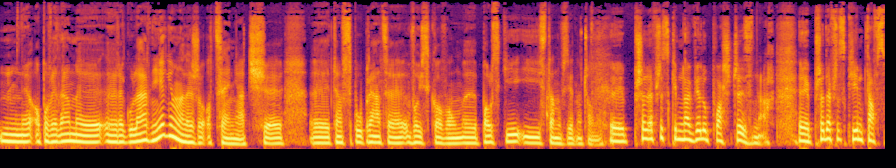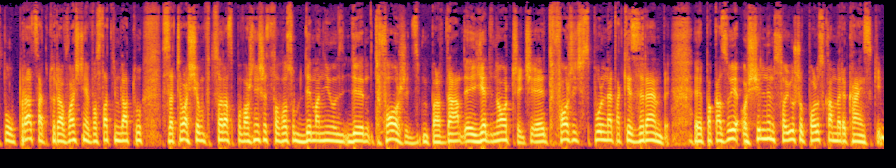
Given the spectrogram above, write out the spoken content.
mm, opowiadamy regularnie. Jak ją należy oceniać, tę współpracę wojskową Polski i Stanów Zjednoczonych? Przede wszystkim na wielu płaszczyznach E, przede wszystkim ta współpraca, która właśnie w ostatnim latu zaczęła się w coraz poważniejszy sposób tworzyć, prawda, e, jednoczyć, e, tworzyć wspólne takie zręby. Pokazuje o silnym sojuszu polsko-amerykańskim.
